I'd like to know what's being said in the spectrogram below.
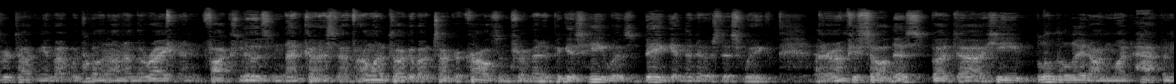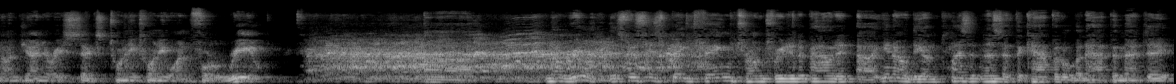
because we're talking about what's going on on the right and Fox News and that kind of stuff, I want to talk about Tucker Carlson for a minute because he was big in the news this week. I don't know if you saw this, but uh, he blew the lid on what happened on January 6, 2021 for real. Uh, no, really, this was his big thing. Trump tweeted about it. Uh, you know, the unpleasantness at the Capitol that happened that day.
